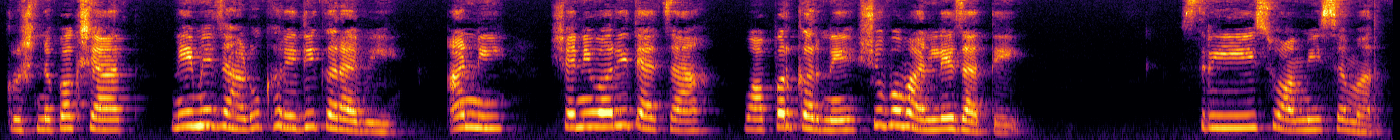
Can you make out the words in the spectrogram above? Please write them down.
कृष्णपक्षात नेहमी झाडू खरेदी करावी आणि शनिवारी त्याचा वापर करणे शुभ मानले जाते. श्री स्वामी समर्थ.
